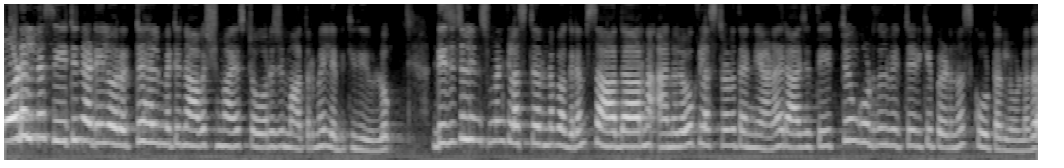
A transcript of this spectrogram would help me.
മോഡലിന് സീറ്റിനടിയിൽ ഒരൊറ്റ ഹെൽമെറ്റിന് ആവശ്യമായ സ്റ്റോറേജ് മാത്രമേ ലഭിക്കുകയുള്ളൂ. ഡിജിറ്റൽ ഇൻസ്ട്രുമെന്റ് ക്ലസ്റ്ററിന് പകരം സാധാരണ അനലോഗ് ക്ലസ്റ്റർ തന്നെയാണ് രാജ്യത്തെ ഏറ്റവും കൂടുതൽ വിറ്റഴിക്കപ്പെടുന്ന സ്കൂട്ടറിലുള്ളത്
